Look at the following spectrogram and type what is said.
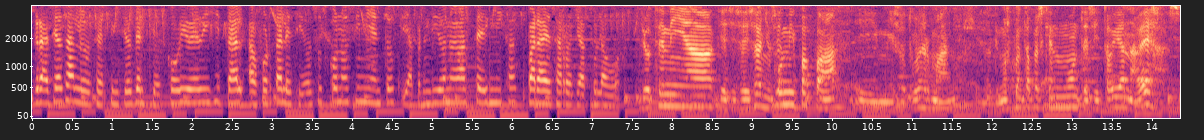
Gracias a los servicios del kiosco Vive Digital ha fortalecido sus conocimientos y ha aprendido nuevas técnicas para desarrollar su labor. Yo tenía 16 años con mi papá y mis otros hermanos nos dimos cuenta pues que en un montecito había abejas,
